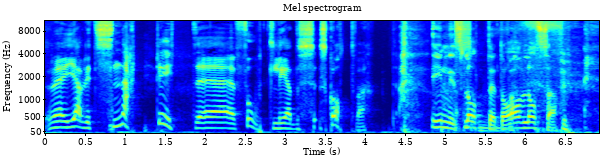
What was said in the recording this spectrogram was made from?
Men, men jävligt snärtigt eh, fotledsskott va? In i slottet och avlossa.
